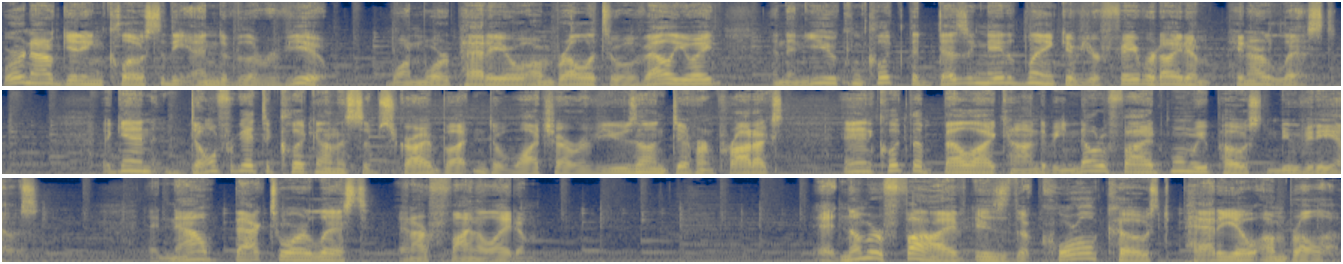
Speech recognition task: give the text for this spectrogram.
We're now getting close to the end of the review. One more patio umbrella to evaluate, and then you can click the designated link of your favorite item in our list. Again, don't forget to click on the subscribe button to watch our reviews on different products, and click the bell icon to be notified when we post new videos. And now back to our list and our final item. At number 5 is the Coral Coast Patio Umbrella.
